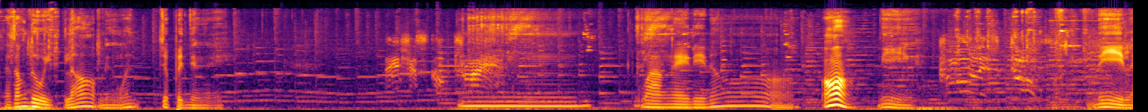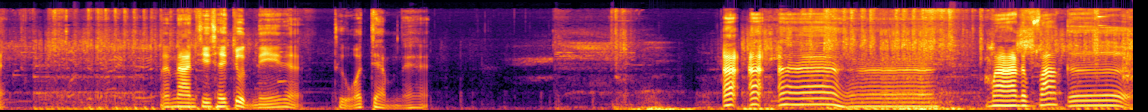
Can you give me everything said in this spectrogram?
แต่ต้องดูอีกรอบหนึ่งว่าจะเป็นยังไงวางไงดีเนาะอ๋อนี่ นี่แหละ นานๆทีใช้จุดนี้เนี่ย ถือว่าแจ่มนะฮะอะอะอะมาเดฟักเกอร์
